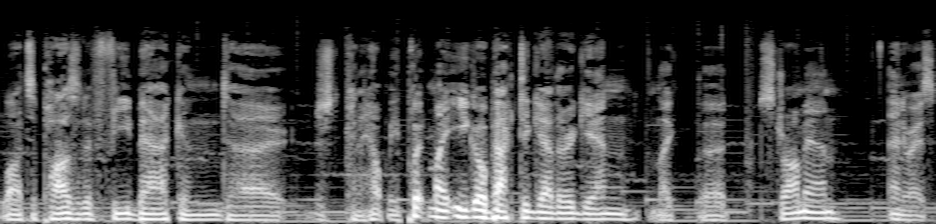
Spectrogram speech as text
lots of positive feedback and uh, just kind of helped me put my ego back together again, like uh, straw man. Anyways.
